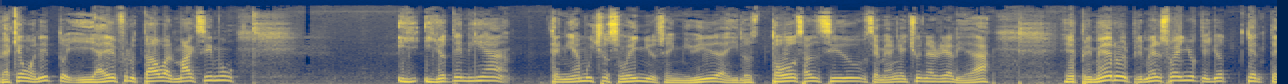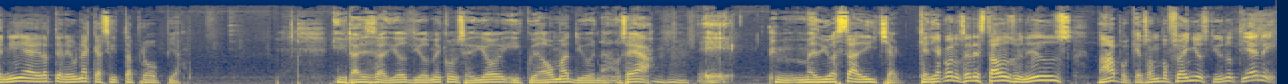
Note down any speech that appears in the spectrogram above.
Vea qué bonito y he disfrutado al máximo y, y yo tenía tenía muchos sueños en mi vida y los todos han sido se me han hecho una realidad el primero el primer sueño que yo tenía era tener una casita propia. Y gracias a Dios Dios me concedió y cuidado más de una. O sea eh, me dio esta dicha. Quería conocer Estados Unidos ah porque son sueños que uno tiene.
